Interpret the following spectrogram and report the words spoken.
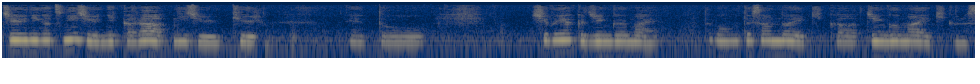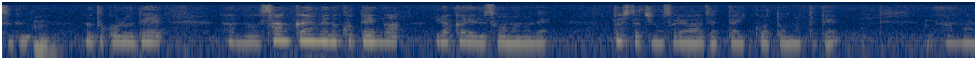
12月22から29えっ、と渋谷区神宮前多分表参道駅か神宮前駅からすぐのところであの3回目の個展が開かれるそうなので私たちもそれは絶対行こうと思っててあの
